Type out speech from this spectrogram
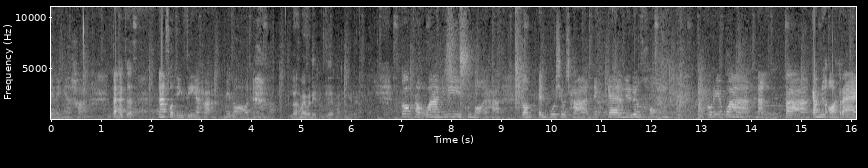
อะไรอย่างเงี้ยค่ะ แต่ถ้าเกิดหน้าสดจริงๆอะค่ะ ไม่รอด แล้วทำไมวันนี้ถึงเลือกมาที่นี่เลย ก็เพราะว่าที่นี่คุณหมอนะคะ ก็เป็นผู้เชี่ยวชาญในแก้ในเรื่องของเขาเรียกว่าหนังตากล้ามเนื้ออ่อนแรง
